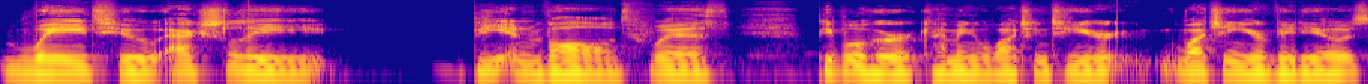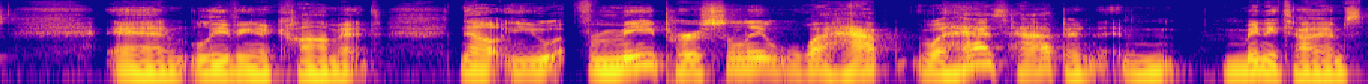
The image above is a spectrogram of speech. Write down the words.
way to actually be involved with people who are coming watching to your watching your videos and leaving a comment. Now, you for me personally, what hap- what has happened many times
